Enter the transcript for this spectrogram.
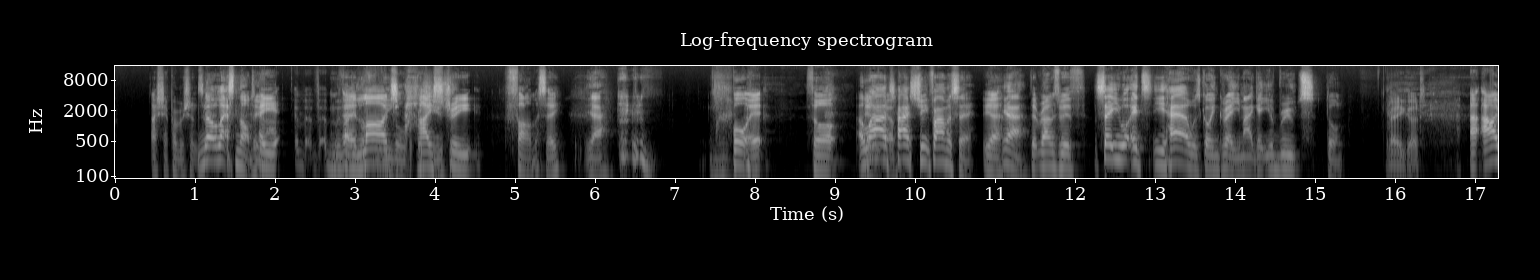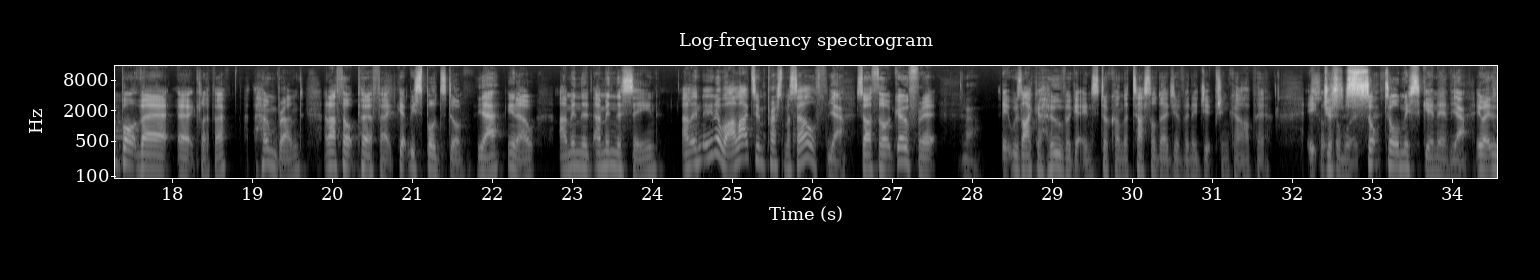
Actually, I probably shouldn't say No, it. let's not do a, that. a, enough large high issues. street pharmacy. Yeah. Bought it. Thought A here large high street pharmacy. Yeah. Yeah. That rhymes with Say you it's your hair was going grey, you might get your roots done. Very good. Uh, I bought their uh, clipper, home brand, and I thought, perfect, get me spuds done. Yeah. You know, I'm in the I'm in the scene, and you know what? I like to impress myself. Yeah. So I thought, go for it. Yeah. It was like a Hoover getting stuck on the tasseled edge of an Egyptian carpet. It Such just sucked all my skin in. Yeah. It went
